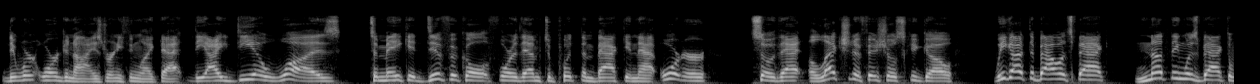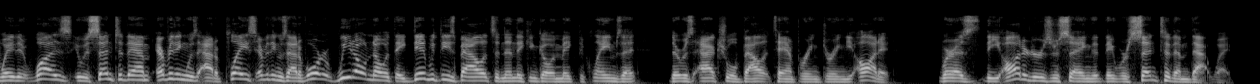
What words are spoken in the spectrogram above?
they weren't organized or anything like that. The idea was to make it difficult for them to put them back in that order so that election officials could go, We got the ballots back. Nothing was back the way that it was. It was sent to them. Everything was out of place. Everything was out of order. We don't know what they did with these ballots. And then they can go and make the claims that there was actual ballot tampering during the audit whereas the auditors are saying that they were sent to them that way.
